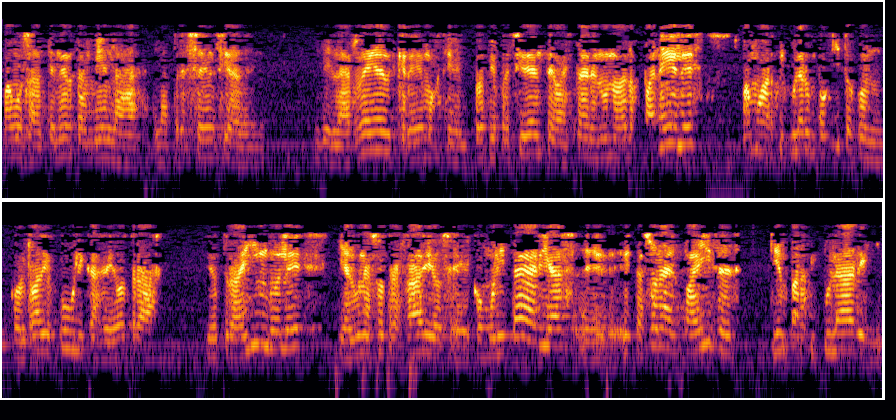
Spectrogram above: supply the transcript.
vamos a tener también la, presencia de, la red, creemos que el propio presidente va a estar en uno de los paneles, vamos a articular un poquito con, radios públicas de otra de otra índole y algunas otras radios eh, comunitarias. Eh, esta zona del país es bien particular y,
